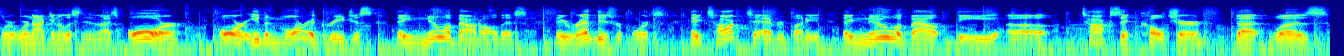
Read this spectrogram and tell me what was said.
we're, we're not gonna listen to the guys. Or, or even more egregious, they knew about all this, they read these reports, they talked to everybody, they knew about the uh, toxic culture that was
